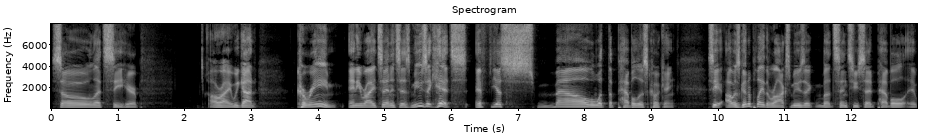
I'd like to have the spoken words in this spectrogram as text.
So let's see here. All right, we got Kareem, and he writes in and says, Music hits if you smell what the pebble is cooking. See, I was going to play the rocks music, but since you said pebble, it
